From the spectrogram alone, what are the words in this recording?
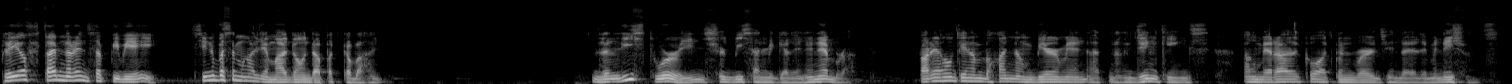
Playoff time na rin sa PBA. Sino ba sa mga llamado ang dapat kabahan? The least worried should be San Miguel and Ginebra. Parehong tinambakan ng Beermen at ng Gin Kings ang Meralco at Converge in the eliminations.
